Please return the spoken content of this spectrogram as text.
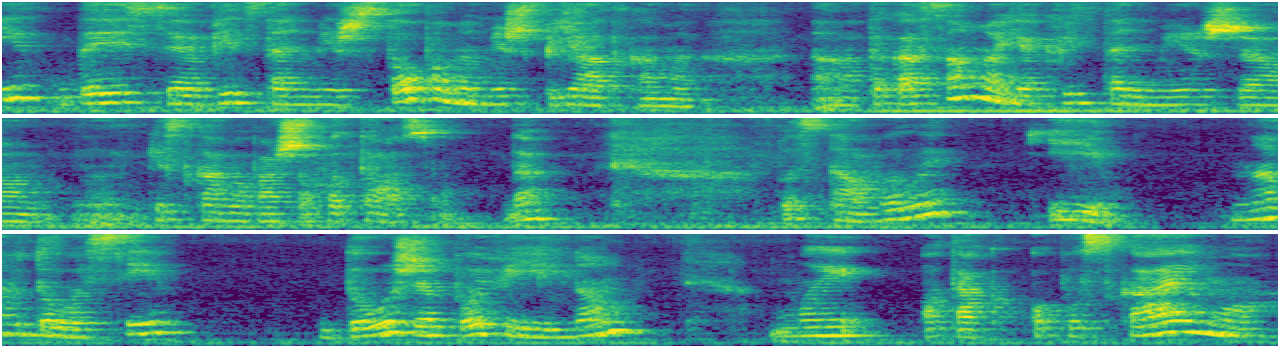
і десь відстань між стопами, між п'ятками. Така сама, як відстань між кістками вашого тазу. Да? Поставили і на вдосі дуже повільно ми отак опускаємо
